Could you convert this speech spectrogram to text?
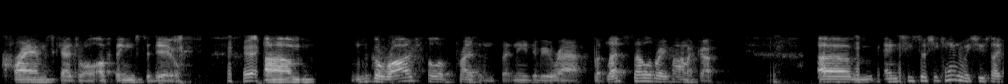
cram schedule of things to do. um, garage full of presents that need to be wrapped, but let's celebrate Hanukkah. Um, and she so she came to me. She's like,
